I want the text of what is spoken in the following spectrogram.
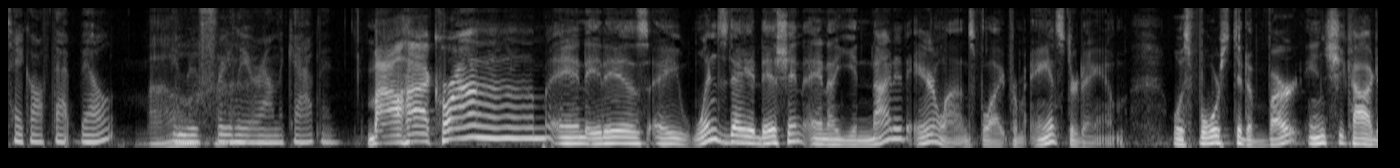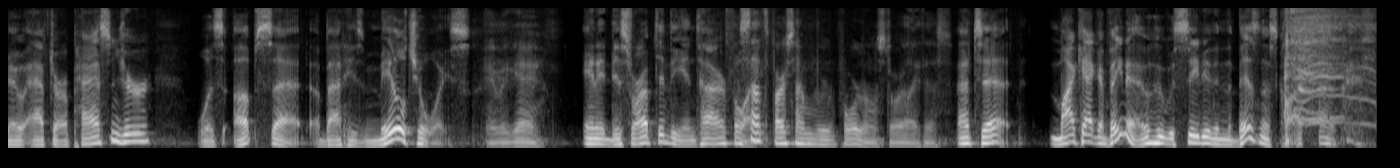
Take off that belt and move freely around the cabin. Mile High Crime, and it is a Wednesday edition. And a United Airlines flight from Amsterdam was forced to divert in Chicago after a passenger was upset about his meal choice, Here we go. and it disrupted the entire flight. It's flight. not the first time we reported on a story like this. That's it. Mike Agovino, who was seated in the business class.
